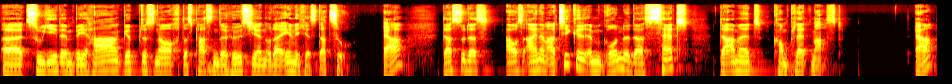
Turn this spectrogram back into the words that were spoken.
äh, zu jedem BH gibt es noch das passende Höschen oder ähnliches dazu. Ja, dass du das aus einem Artikel im Grunde das Set damit komplett machst. Ja,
